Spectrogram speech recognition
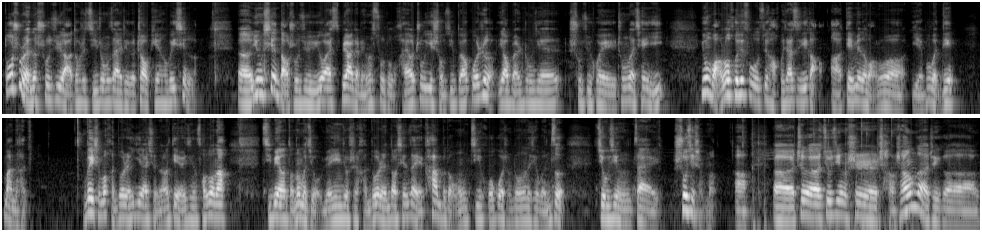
多数人的数据啊都是集中在这个照片和微信了。呃，用线导数据 USB 2.0的速度，还要注意手机不要过热，要不然中间数据会中断迁移。用网络恢复最好回家自己搞啊，店面的网络也不稳定，慢得很。为什么很多人依然选择让店员进行操作呢？即便要等那么久，原因就是很多人到现在也看不懂激活过程中的那些文字究竟在说些什么啊？呃，这究竟是厂商的这个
